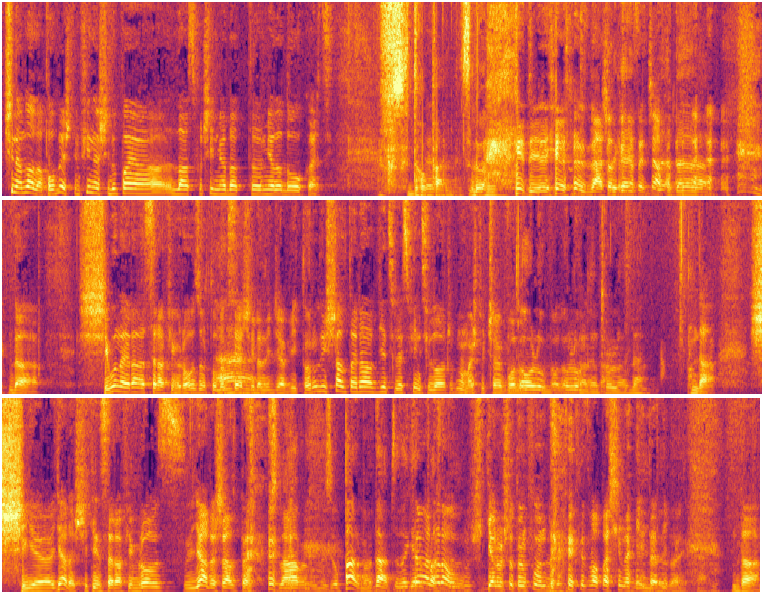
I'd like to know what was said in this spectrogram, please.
Și ne-am luat la povești, în fine, și după aia, la sfârșit, mi-a dat, mi-a dat două cărți. Două palme. Două. da, așa trebuia să înceapă. Da, da, da. Da. Și una era Serafim Rose, Ortodoxia Ah. și religia viitorului și alta era Viețile Sfinților, nu mai știu ce volum. O lună, volum, o lună, da, da, într-o lună, da. Da. Да. Și uh, iarăși, citind Serafim Rose, iarăși altă. Slavă lui Dumnezeu. O palmă, da, ți chiar Da, da, da, un- chiar un șut în fund, câțiva pași înainte. Da, Adică. da. Da,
